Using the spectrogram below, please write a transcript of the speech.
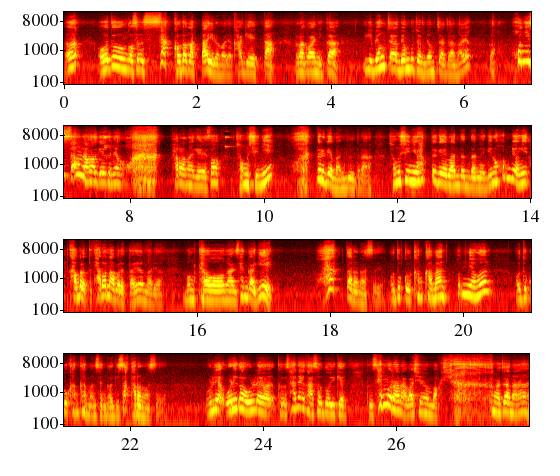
어? 어두운 것을 싹 걷어갔다 이런 말이야. 가게 했다. 라고 하니까 이게 명자 명구전 명자잖아요. 그러니까 혼이 싹 나가게 그냥 확 달아나게 해서 정신이 확 들게 만들더라. 정신이 확 들게 만든다는 얘기는 혼명이 가버렸다. 달아나 버렸다. 이런 말이야. 멍텅한 생각이 확 달아났어요. 어둡고 캄캄한 혼명은 어둡고 캄캄한 생각이 싹 달아났어요. 원래 우리가 원래 그 산에 가서도 이렇게 그 샘물 하나 마시면 막 시원하잖아.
